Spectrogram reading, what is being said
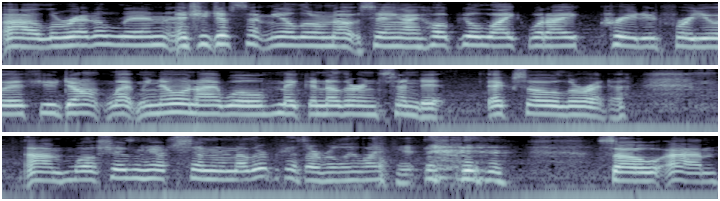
uh, Loretta Lynn and she just sent me a little note saying I hope you'll like what I created for you. If you don't, let me know and I will make another and send it. XO Loretta. Um, well, she doesn't have to send another because I really like it. so, um,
